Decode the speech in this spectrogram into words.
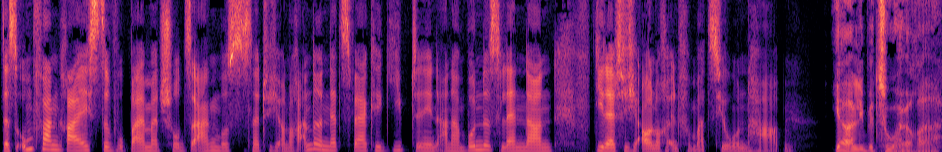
das umfangreichste, wobei man schon sagen muss, dass es natürlich auch noch andere Netzwerke gibt in den anderen Bundesländern, die natürlich auch noch Informationen haben. Ja, liebe Zuhörer,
